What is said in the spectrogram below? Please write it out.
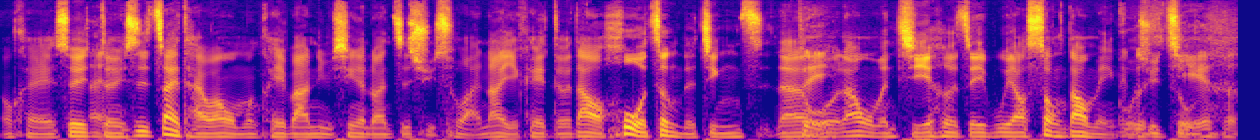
OK，所以等于是在台湾，我们可以把女性的卵子取出来，那也可以得到获赠的精子。那我让我们结合这一步要送到美国去做，结合，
